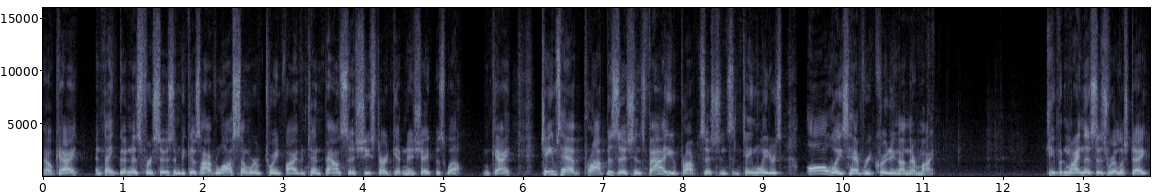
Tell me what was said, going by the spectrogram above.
Okay? And thank goodness for Susan because I've lost somewhere between 5 and 10 pounds since she started getting in shape as well. Okay? Teams have propositions, value propositions, and team leaders always have recruiting on their mind. Keep in mind this is real estate,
